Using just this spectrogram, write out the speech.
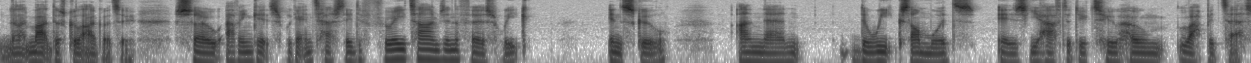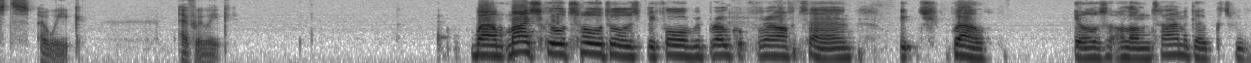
like my the school I go to. So I think it's we're getting tested three times in the first week in school, and then the weeks onwards is you have to do two home rapid tests a week, every week. Well, my school told us before we broke up for half term, which, well, it was a long time ago because we've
